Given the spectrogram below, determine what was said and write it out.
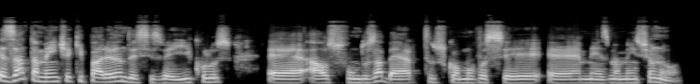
exatamente equiparando esses veículos é, aos fundos abertos, como você é, mesma mencionou.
